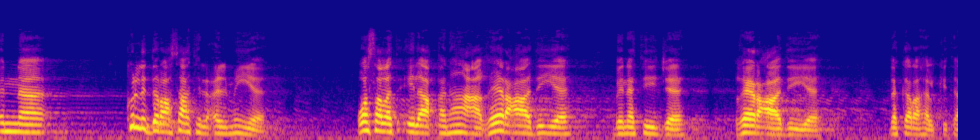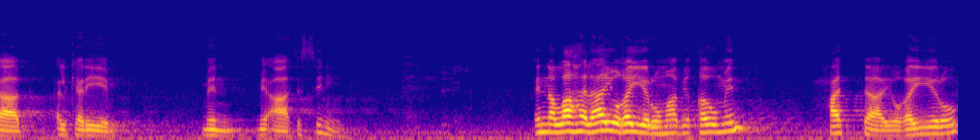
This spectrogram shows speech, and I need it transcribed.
إن كل الدراسات العلمية وصلت إلى قناعة غير عادية بنتيجة غير عادية ذكرها الكتاب الكريم من مئات السنين. إن الله لا يغير ما بقوم حتى يغيروا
